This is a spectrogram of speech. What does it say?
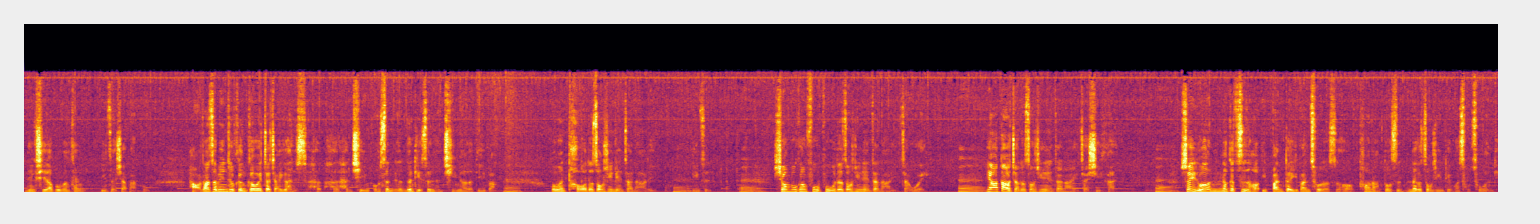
那其他部分看鼻子的下半部。好，那这边就跟各位再讲一个很很很很奇，我们身人人体是很奇妙的地方，嗯，我们头的中心点在哪里？嗯，鼻子，嗯，胸部跟腹部的中心点在哪里？在胃，嗯，腰到脚的中心点在哪里？在膝盖，嗯，所以如果你那个字哈一半对一半错的时候，通常都是那个中心点会出出问题。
